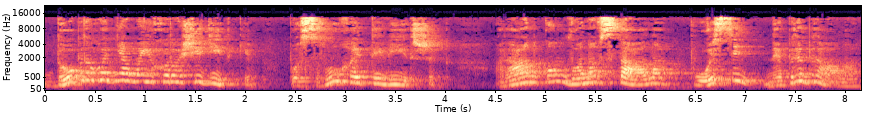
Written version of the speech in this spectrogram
Доброго дня, мої хороші дітки. Послухайте віршик. Ранком вона встала, постіль не прибрала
